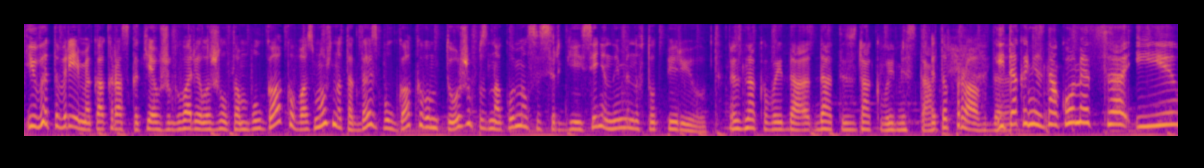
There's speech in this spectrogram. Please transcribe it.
и в это время, как раз, как я уже говорила, жил там Булгаков, возможно, тогда и с Булгаковым тоже познакомился Сергей Есенин именно в тот период. Знаковые да, даты, знаковые места. Это правда. И так они знакомятся, и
